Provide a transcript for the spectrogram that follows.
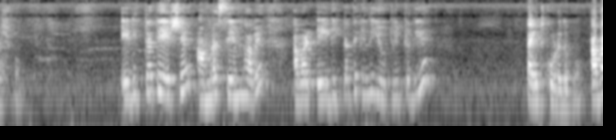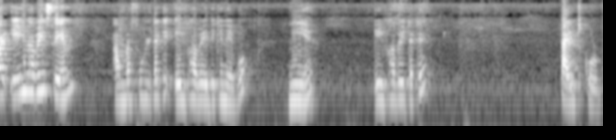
আসব। এদিকটাতে এসে আমরা সেম ভাবে আবার এই দিকটাতে কিন্তু ইউক্লিপটা দিয়ে টাইট করে দেবো। আবার এইভাবেই সেম আমরা ফুলটাকে এইভাবে এদিকে নেব, নিয়ে এইভাবে এটাকে টাইট করব।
